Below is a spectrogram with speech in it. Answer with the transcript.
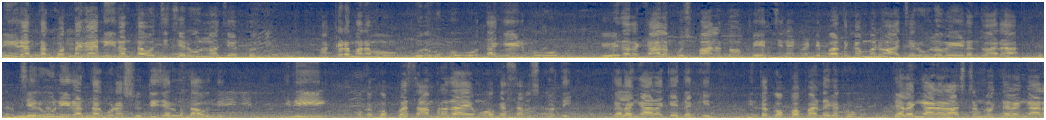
నీరంతా కొత్తగా నీరంతా వచ్చి చెరువుల్లో చేరుతుంది. అక్కడ మనము గునుగు పువ్వు తంగేడు పువ్వు వివిధ రకాల పుష్పాలతో పేర్చినటువంటి బతుకమ్మను ఆ చెరువులో వేయడం ద్వారా చెరువు నీరంతా కూడా శుద్ధి జరుగుతూ ఉంది. ఇది ఒక గొప్ప సాంప్రదాయము ఒక సంస్కృతి. తెలంగాణకే దక్కింది. ఇంత గొప్ప పండుగకు తెలంగాణ రాష్ట్రంలో తెలంగాణ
